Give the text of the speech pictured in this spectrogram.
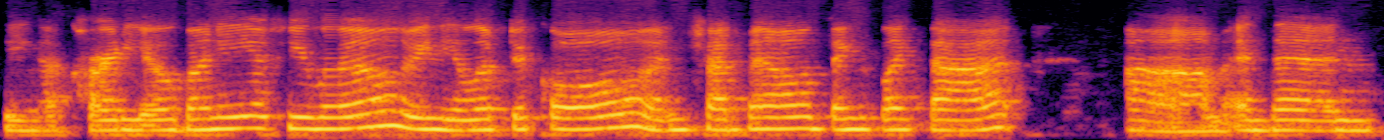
being a cardio bunny, if you will, doing the elliptical and treadmill and things like that. Um, and then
